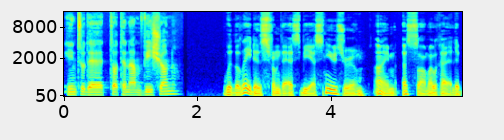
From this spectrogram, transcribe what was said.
into the Tottenham vision. With the latest from the SBS newsroom, I'm Assam Al Ghalib.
